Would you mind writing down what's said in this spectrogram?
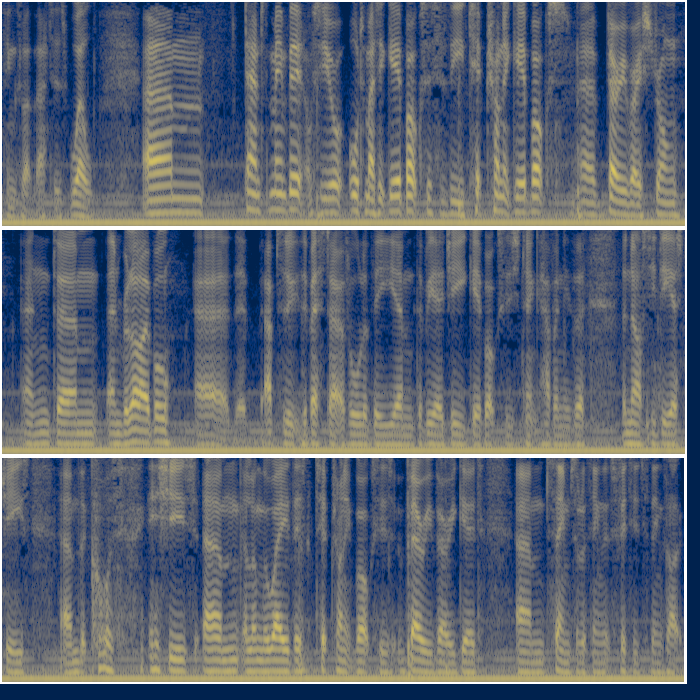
things like that as well. Um, down to the main bit obviously your automatic gearbox. This is the tiptronic gearbox uh, very very strong and um, and reliable. Uh, absolutely the best out of all of the um, the VAG gearboxes. You don't have any of the, the nasty DSGs um, that cause issues um, along the way. This Tiptronic box is very very good. Um, same sort of thing that's fitted to things like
